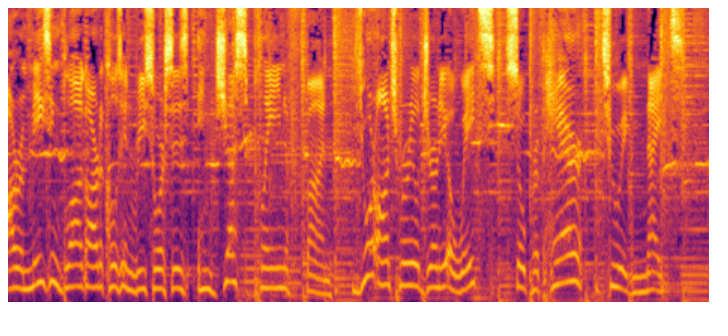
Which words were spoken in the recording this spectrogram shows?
our amazing blog articles and resources, and just plain fun. Your entrepreneurial journey awaits, so prepare to ignite.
